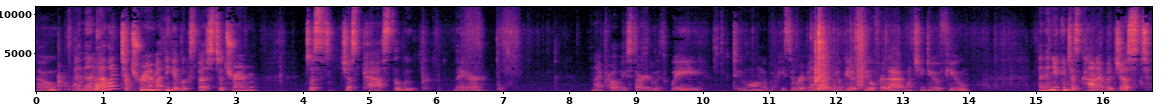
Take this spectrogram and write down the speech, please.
So, and then I like to trim, I think it looks best to trim just, just past the loop there. And I probably started with way too long of a piece of ribbon, but you'll get a feel for that once you do a few. And then you can just kind of adjust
